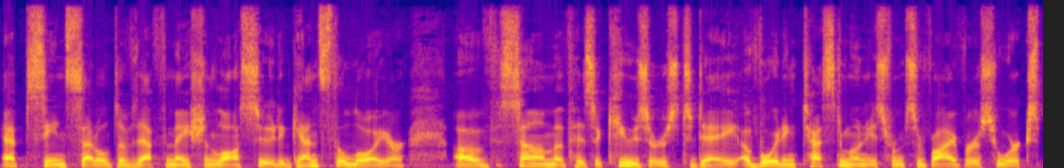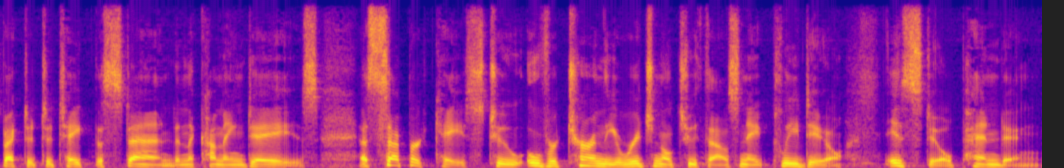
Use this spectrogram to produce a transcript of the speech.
Epstein settled a defamation lawsuit against the lawyer of some of his accusers today, avoiding testimonies from survivors who are expected to take the stand in the coming days. A separate case to overturn the original 2008 plea deal is still pending.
